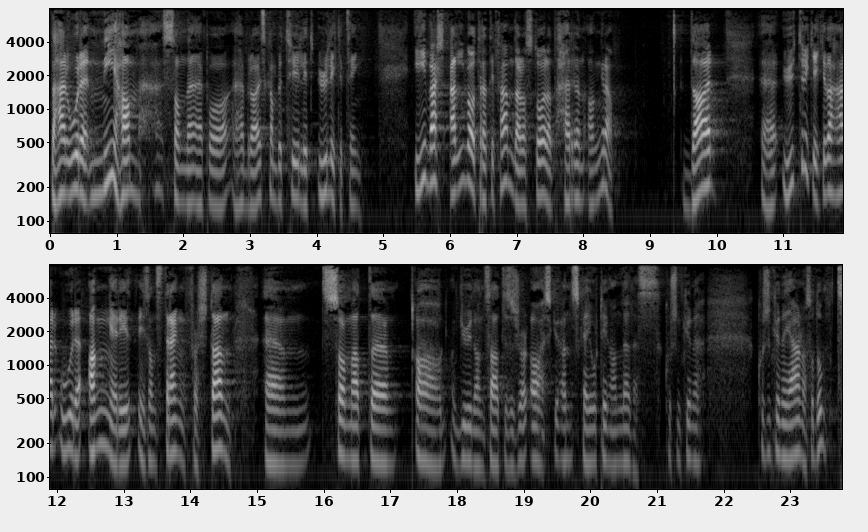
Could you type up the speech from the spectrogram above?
Dette ordet 'niham', som det er på hebraisk, kan bety litt ulike ting. I vers 11 og 35, der det står at 'Herren angrer', der eh, uttrykker ikke dette ordet 'anger' i, i sånn streng forstand. eh, som at uh, å, Gud han sa til seg sjøl at jeg skulle ønske jeg gjorde ting annerledes. Hvordan kunne, hvordan kunne jeg gjøre noe så dumt?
